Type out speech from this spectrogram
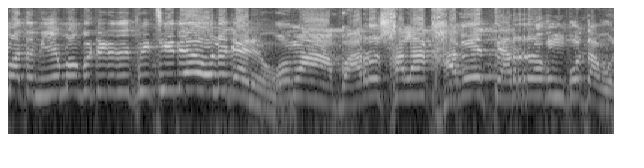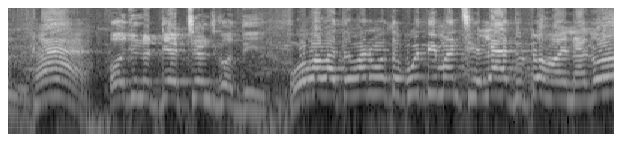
মা তো নিয়ম ভঙ্গ ডেটে পিছিয়ে দেওয়া হলো কেন? ও মা বারো শালা খাবে তেরো রকম কথা বলবে। হ্যাঁ। ওই জন্য ডেট চেঞ্জ করে দিই। ও বাবা তোমার মতো বুদ্ধিমান ছেলে আর দুটো হয় না গো।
